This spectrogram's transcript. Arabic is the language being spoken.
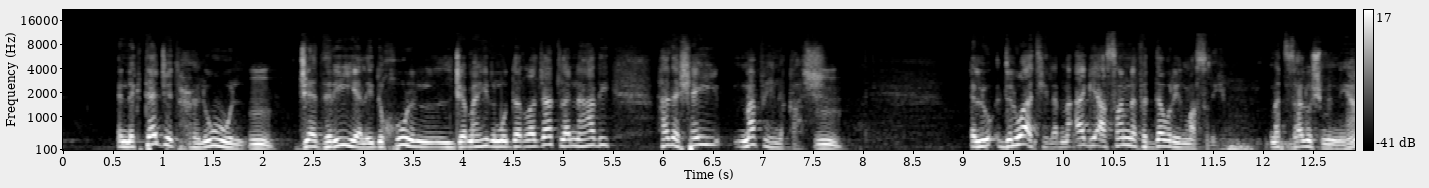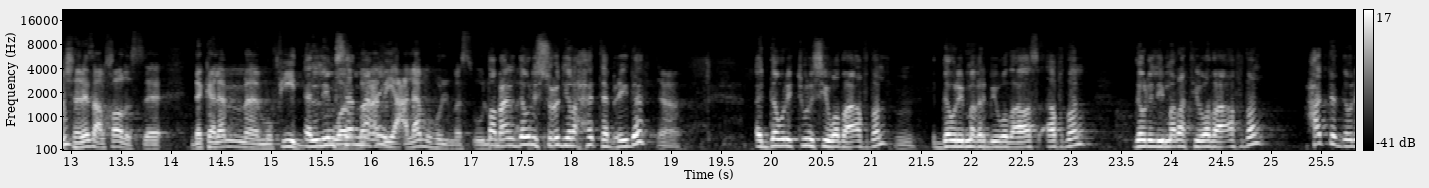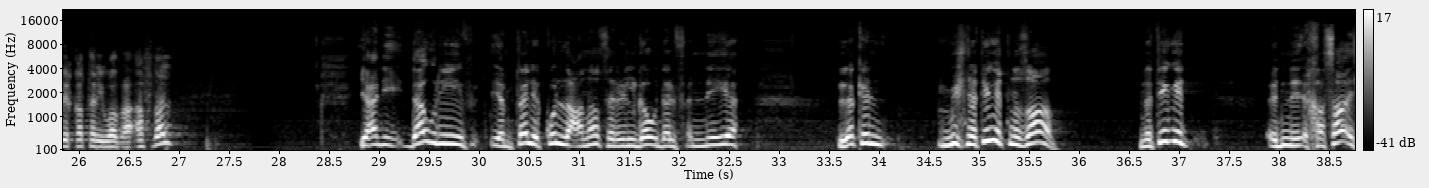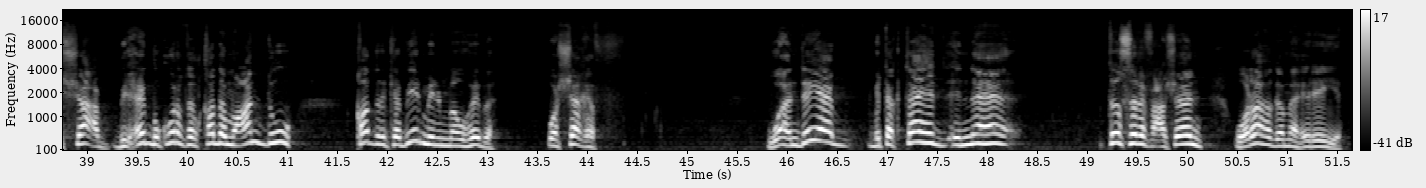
إنك تجد حلول امم جذرية لدخول الجماهير المدرجات لأن هذه هذا شيء ما فيه نقاش. الو- دلوقتي لما أجي أصنف الدوري المصري ما تزعلوش مني ها؟ مش هنزعل خالص. ده كلام مفيد. اللي مسمعين- بيعلمه المسؤولون. طبعا الدوري. السعودي راح حتة بعيدة. آه. الدوري التونسي وضعه أفضل. الدوري المغربي وضعه أس- أفضل. الدوري الإماراتي وضعه أفضل. حتى الدوري القطري وضعه أفضل. يعني دوري يمتلك كل عناصر الجودة الفنية لكن مش نتيجة نظام. نتيجة إن خصائص الشعب بيحب كرة القدم وعنده قدر كبير من الموهبة والشغف. وأندية بتجتهد إنها تصرف عشان وراها جماهيرية.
